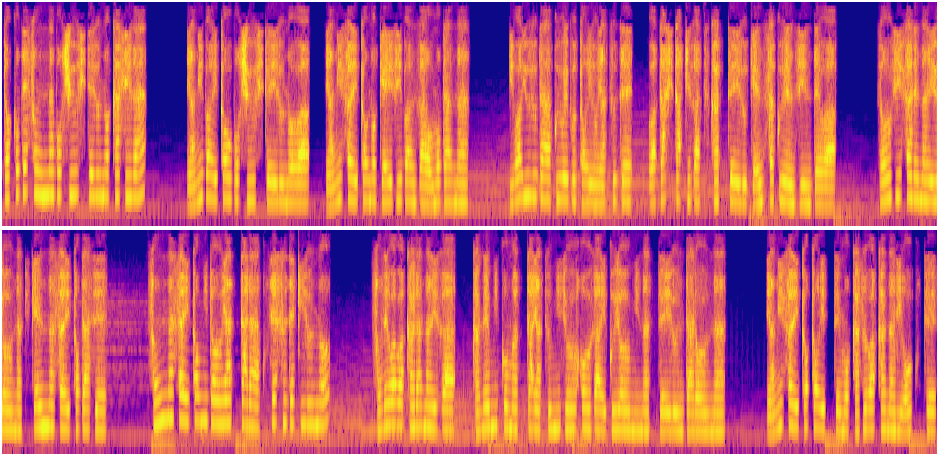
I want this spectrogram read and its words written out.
どこでそんな募集してるのかしら？闇バイトを募集しているのは、闇サイトの掲示板が主だな。いわゆるダークウェブというやつで、私たちが使っている検索エンジンでは、表示されないような危険なサイトだぜ。そんなサイトにどうやったらアクセスできるの？それはわからないが、金に困った奴に情報が行くようになっているんだろうな。闇サイトといっても数はかなり多くて、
